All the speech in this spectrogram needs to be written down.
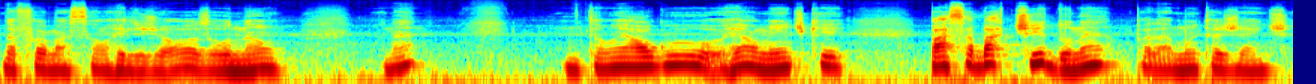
da formação religiosa ou não, né? Então é algo realmente que passa batido, né, para muita gente.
